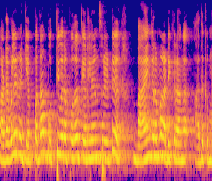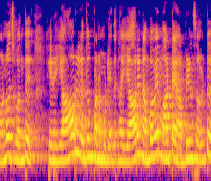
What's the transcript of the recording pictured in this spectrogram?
கடவுளே எனக்கு எப்போ தான் புத்தி வரப்போதோ தெரியலன்னு சொல்லிட்டு பயங்கரமாக அடிக்கிறாங்க. அதுக்கு மனோஜ் வந்து என்னை யாரும் எதுவும் பண்ண முடியாது. நான் யாரையும் நம்பவே மாட்டேன் அப்படின்னு சொல்லிட்டு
